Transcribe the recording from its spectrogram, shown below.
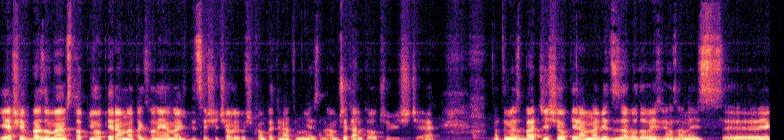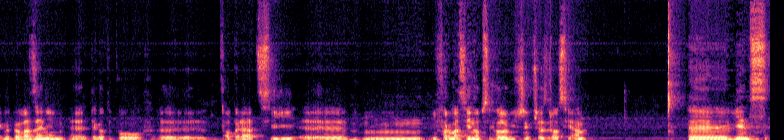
ja się w bardzo małym stopniu opieram na tak zwanej analityce sieciowej, bo się kompletnie na tym nie znam. Czytam to oczywiście. Natomiast bardziej się opieram na wiedzy zawodowej związanej z e, jakby prowadzeniem e, tego typu e, operacji mm, informacyjno-psychologicznych przez Rosjan. Więc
